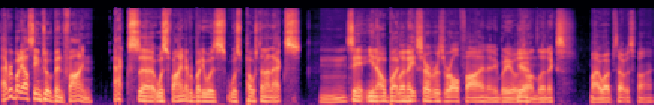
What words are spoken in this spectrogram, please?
Everybody else seemed to have been fine. X uh, was fine. Everybody was was posting on X. See, you know, but Linux it- servers were all fine. Anybody who was Yeah. on Linux, my website was fine.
